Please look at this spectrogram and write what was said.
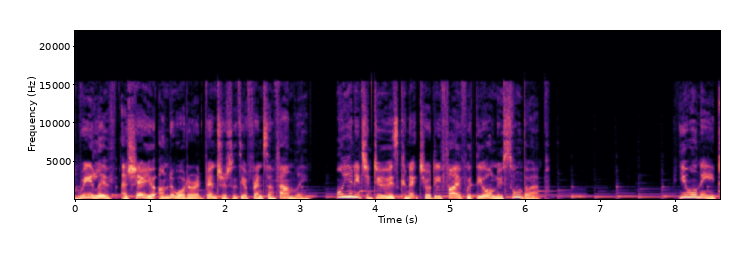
relive, and share your underwater adventures with your friends and family. All you need to do is connect your D5 with the all-new Suunto app. You will need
